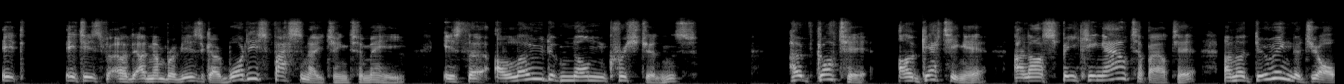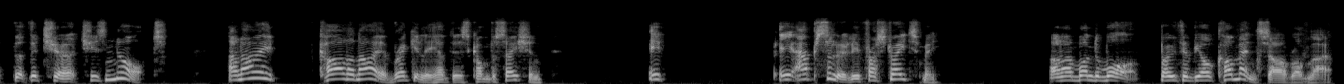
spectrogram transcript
It it is a, a number of years ago. What is fascinating to me is that a load of non Christians have got it, are getting it, and are speaking out about it, and are doing the job that the church is not. And I, Carl and I have regularly had this conversation. It, it absolutely frustrates me. And I wonder what both of your comments are on that.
